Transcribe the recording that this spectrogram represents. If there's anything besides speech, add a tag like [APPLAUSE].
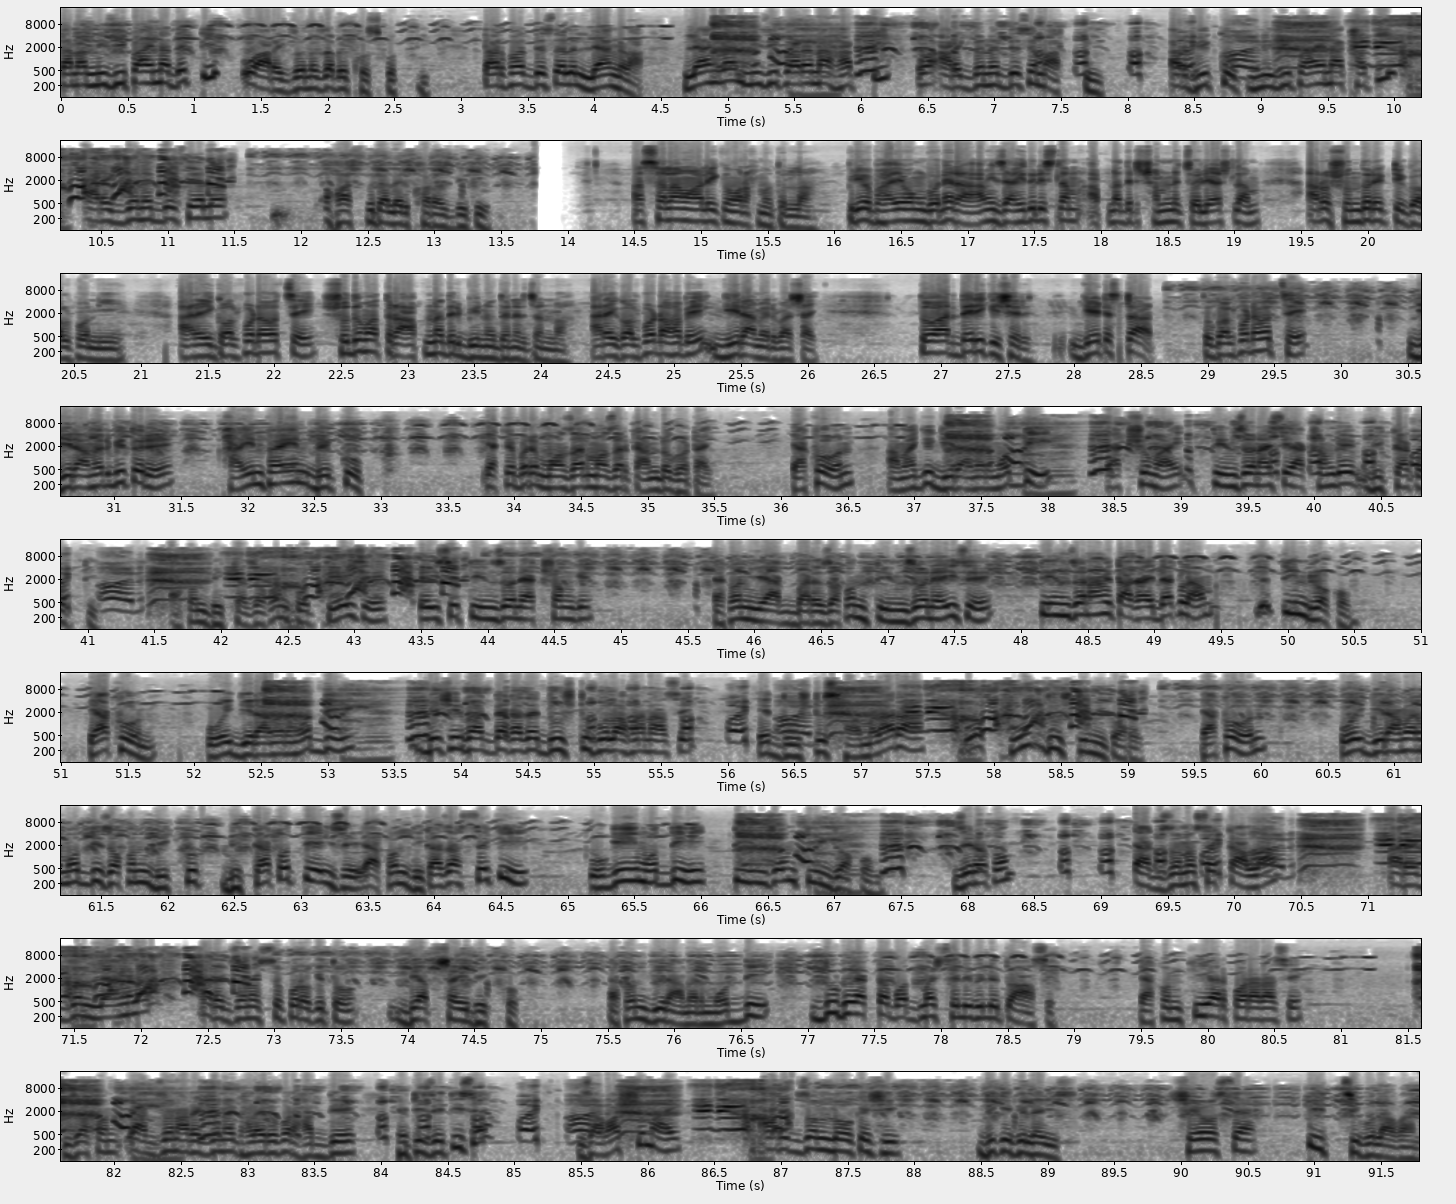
কানা নিজে পায় না দেখতি, ও আরেকজনে যাবে খোঁজ করতি। তারপর দেশে হলো ল্যাংড়া। ল্যাংড়া নিজে পারে না হাঁটতি, ও আরেকজনের দেশে মারতি। আর ভিক্ষুক নিজে পায় না খাতি, আরেকজনের দেশে হলো হসপিটালের খরচ দিতি। আসসালামু আলাইকুম রহমতুল্লাহ। প্রিয় ভাই এবং বোনেরা, আমি জাহিদুল ইসলাম, আপনাদের সামনে চলে আসলাম আরও সুন্দর একটি গল্প নিয়ে। আর এই গল্পটা হচ্ছে শুধুমাত্র আপনাদের বিনোদনের জন্য। আর এই গল্পটা হবে গিরামের ভাষায় তো আর দেরি কিসের? গেট স্টার্ট তো গল্পটা হচ্ছে, গ্রামের ভিতরে ফাইন ফাইন ভিক্ষুক একেবারে মজার মজার কাণ্ড ঘটায়। এখন আমাকে গ্রামের মধ্যে এক সময় তিনজন আইসে একসঙ্গে ভিক্ষা করতে। এখন ভিক্ষা যখন করতে এইছে এইছে তিনজন একসঙ্গে। এখন একবারে যখন তিনজন এইছে তিনজন আমি তাকাই দেখলাম যে তিন রকম। এখন ওই গ্রামের মধ্যেই বেশিরভাগ দেখা যায় দুষ্টু পোলাফান আছে। এই দুষ্টু শ্যামলারা ওরা খুব দুষ্টুমি করে। এখন ওই গ্রামের মধ্যে যখন ভিক্ষু ভিক্ষা করতে এইছে এখন দেখা যাচ্ছে কি উগির মধ্যে তিনজন তিন রকম। যেরকম একজন হচ্ছে কালা আর একজন ল্যাংড়া আর একজন হচ্ছে প্রকৃত ব্যবসায়ী ভিক্ষুক। এখন গ্রামের মধ্যে দুটো একটা বদমাস ছেলেপিলে তো আছে। এখন কি আর করার আছে? যখন একজন আরেকজনের ঘাড়ের উপর হাত দিয়ে হেঁটে যেতিছে যাবার সময় আরেকজন লোক এসে দিকে ফিলাইস। সে হচ্ছে পিচ্ছি গোলাবান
